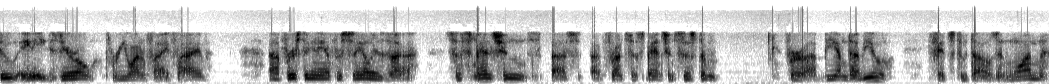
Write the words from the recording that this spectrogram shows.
262-880-3155. Uh, first thing I have for sale is uh, suspension, uh, uh, front suspension system for uh, BMW. Fits 2001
